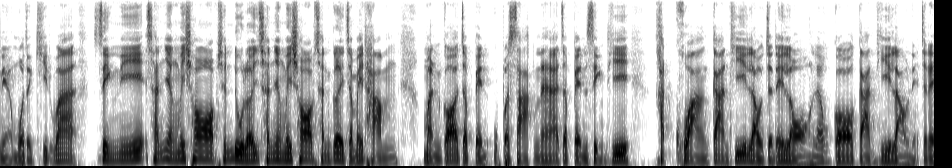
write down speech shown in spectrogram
เนี่ยมัวแต่คิดว่าสิ่งนี้ฉันยังไม่ชอบ ฉันดูแล้วฉันยังไม่ชอบ ฉันก็เลยจะไม่ทำมันก็จะเป็นอุปสรรคนะฮะจะเป็นสิ่งที่ขัดขวางการที่เราจะได้ลองแล้วก็การที่เราเนี่ยจะได้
